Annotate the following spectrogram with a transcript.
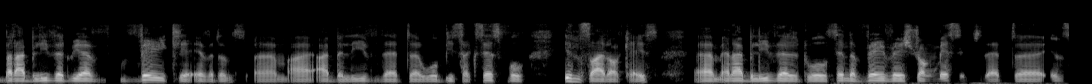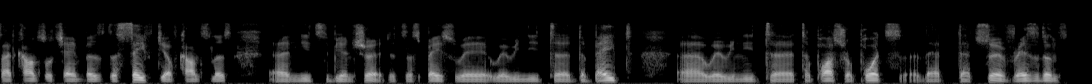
but I believe that we have very clear evidence. Um, I, I, believe that uh, we'll be successful inside our case, um, and I believe that it will send a very very strong message that uh, inside council chambers, the safety of councillors uh, needs to be ensured. It's a space where where we need to debate uh, where we need to, to pass reports that, that serve residents,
